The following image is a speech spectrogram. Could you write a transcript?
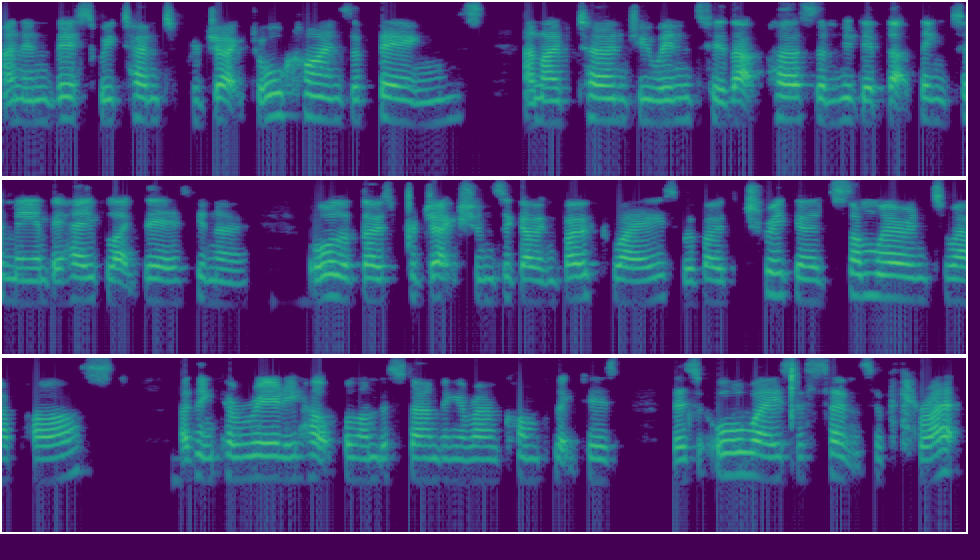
and in this we tend to project all kinds of things and I've turned you into that person who did that thing to me and behaved like this you know. All of those projections are going both ways. We're both triggered somewhere into our past. I think a really helpful understanding around conflict is there's always a sense of threat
